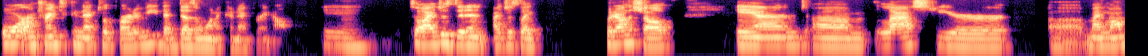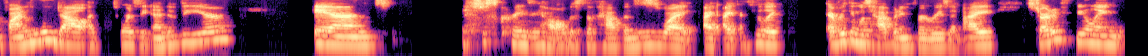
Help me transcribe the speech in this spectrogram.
or I'm trying to connect to a part of me that doesn't want to connect right now. Mm. So I just didn't, I just like put it on the shelf. And um, last year, uh, my mom finally moved out at, towards the end of the year. And it's just crazy how all this stuff happens. This is why I, I feel like everything was happening for a reason. I started feeling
